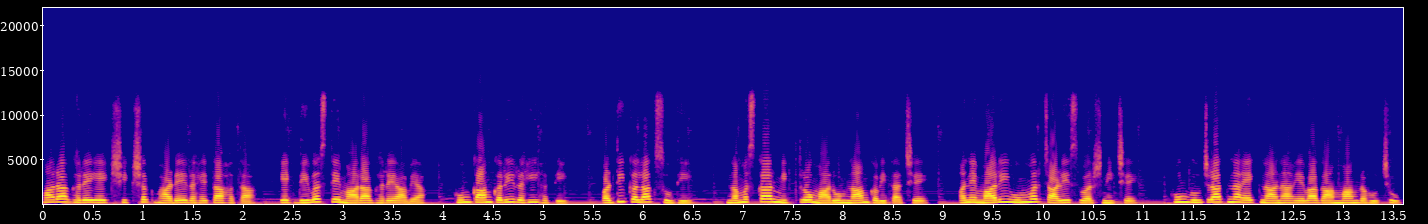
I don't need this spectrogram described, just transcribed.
મારા ઘરે એક શિક્ષક ભાડે રહેતા હતા. એક દિવસ તે મારા ઘરે આવ્યા. હું કામ કરી રહી હતી. અડધી કલાક સુધી. નમસ્કાર મિત્રો, મારું નામ કવિતા છે અને મારી ઉંમર ચાળીસ વર્ષની છે. હું ગુજરાતના એક નાના એવા ગામમાં રહું છું.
